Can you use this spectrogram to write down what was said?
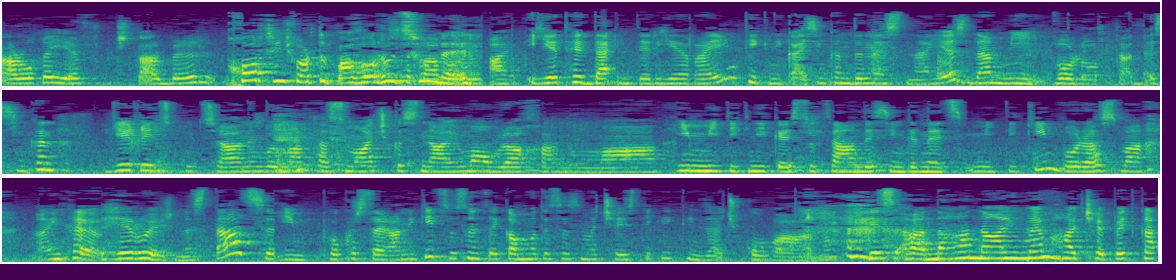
կարող է եւ չտարբերել։ Խորտ ինչ որ տպավորություն է։ Այո, եթե դա ինտերիերային տեխնիկա, այսինքն դնես նայես, դա մի ոլորտ է։ Այսինքն գեղեցկության, այն որ մարդ ասում աչքս նայում է ուրախանում է։ Իմ մի տիկնիկ էս ցուցահանդեսին գնեց մի տիկին, որ ասում ինքը հերո էր նստած իմ փոքր սեղանիկից, ու ասենց եկա մոտես ասում է, տիկնիկ ինձ աչքով է անում։ Ես նա նայում եմ, հա չէ, պետքա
